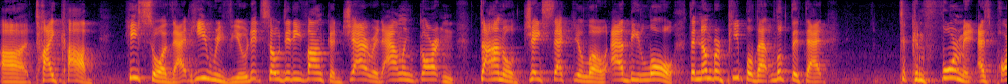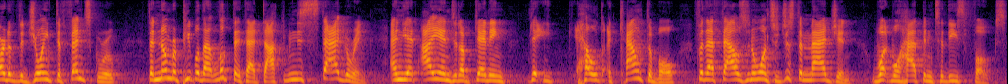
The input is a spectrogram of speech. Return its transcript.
uh, Ty Cobb he saw that. He reviewed it. So did Ivanka, Jared, Alan Garten, Donald, Jay Sekulow, Abbe Lowell. The number of people that looked at that to conform it as part of the Joint Defense Group, the number of people that looked at that document is staggering. And yet I ended up getting, getting held accountable for that 1001. So just imagine what will happen to these folks.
